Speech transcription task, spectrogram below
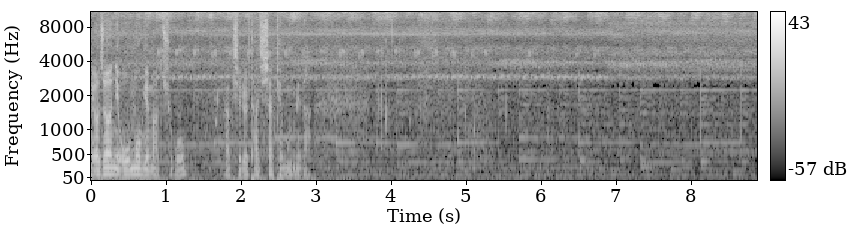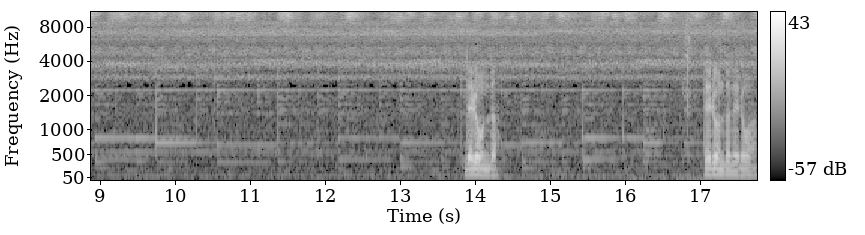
여전히 오목에 맞추고 낚시를 다시 시작해 봅니다. 내려온다. 내려온다, 내려와.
